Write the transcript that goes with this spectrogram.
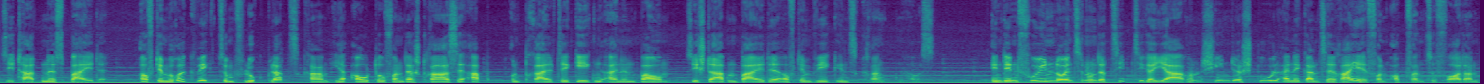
Sie taten es beide. Auf dem Rückweg zum Flugplatz kam ihr Auto von der Straße ab und prallte gegen einen Baum. Sie starben beide auf dem Weg ins Krankenhaus. In den frühen 1970er Jahren schien der Stuhl eine ganze Reihe von Opfern zu fordern,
